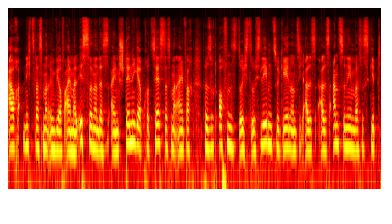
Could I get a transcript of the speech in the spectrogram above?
auch nichts, was man irgendwie auf einmal ist, sondern das ist ein ständiger Prozess, dass man einfach versucht, offen durch, durchs Leben zu gehen und sich alles, alles anzunehmen, was es gibt.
